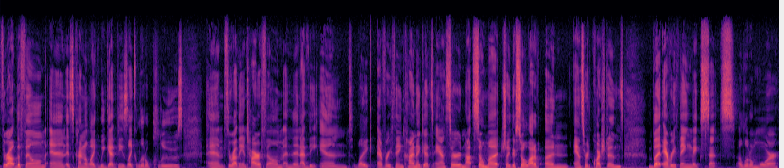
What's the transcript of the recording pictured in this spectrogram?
throughout the film. And it's kind of like we get these like little clues um throughout the entire film. And then at the end like everything kind of gets answered. Not so much. Like there's still a lot of unanswered questions but everything makes sense a little more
